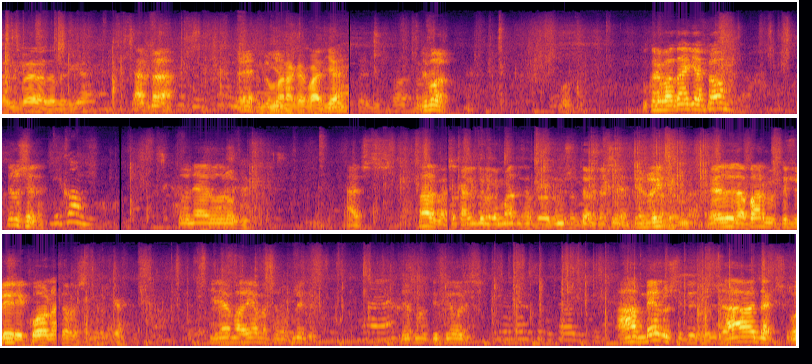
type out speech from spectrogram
Καλημέρα τα παιδιά. Καλημέρα. Εντωμένα κρεβάτια. Λοιπόν, το κρεβατάκι αυτό, τι είναι, Δικό μου. το αεροδρόμιο. Άστα. Άρα πάει. Το καλύτερο δωμάτιο θα το δούμε στο τέλος, έτσι. Εννοείται. Εδώ θα πάρουμε την πλήρη εικόνα. Τέλος συνολικά. Κυρία Μαρία, μας ενοχλείτε. Δεν έχουμε επιθεώρηση. Α, μέλος επιθεώρηση. Α, εντάξει. Ο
